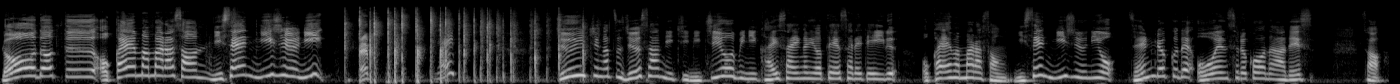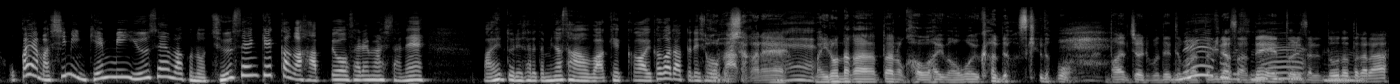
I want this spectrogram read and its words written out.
ロードトゥ岡山マラソン202211月13日日曜日に開催が予定されている岡山マラソン2022を全力で応援するコーナーです。さあ岡山市民県民優先枠の抽選結果が発表されましたねまあ、エントリーされた皆さんは結果はいかがだったでしょうか？どうでしたかね？ねまあいろんな方の顔は今思い浮かんでますけども、番長にも出てもらった皆さんね、ねエントリーされてどうだったかな、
